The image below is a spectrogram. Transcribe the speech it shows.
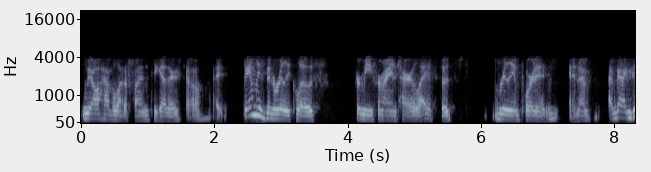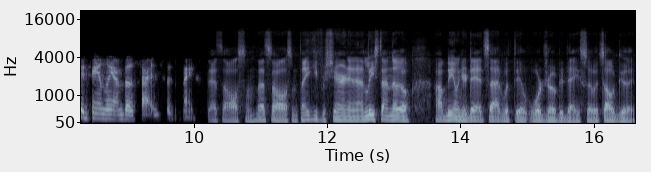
we all have a lot of fun together. So I family's been really close for me for my entire life. So it's really important and I've I've got good family on both sides, so it's nice. That's awesome. That's awesome. Thank you for sharing and at least I know I'll be on your dad's side with the wardrobe today, so it's all good.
